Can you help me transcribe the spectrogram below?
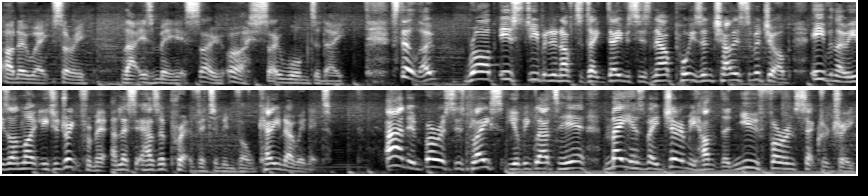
Oh no, wait, sorry. That is me. It's so oh, so warm today. Still though, Raab is stupid enough to take Davis's now poisoned chalice of a job, even though he's unlikely to drink from it unless it has a Pret vitamin volcano in it. And in Boris's place, you'll be glad to hear, May has made Jeremy Hunt the new Foreign Secretary,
